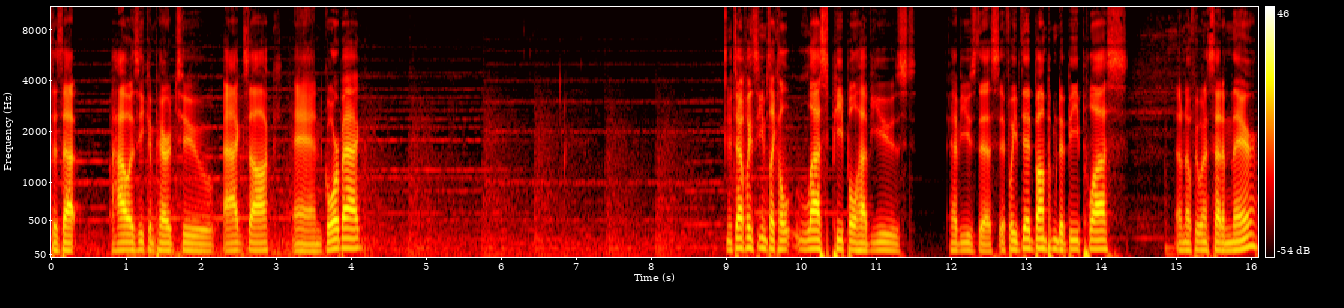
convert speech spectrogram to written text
does that how is he compared to Agzok and Gorbag? It definitely seems like a, less people have used have used this. If we did bump him to B plus, I don't know if we want to set him there.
